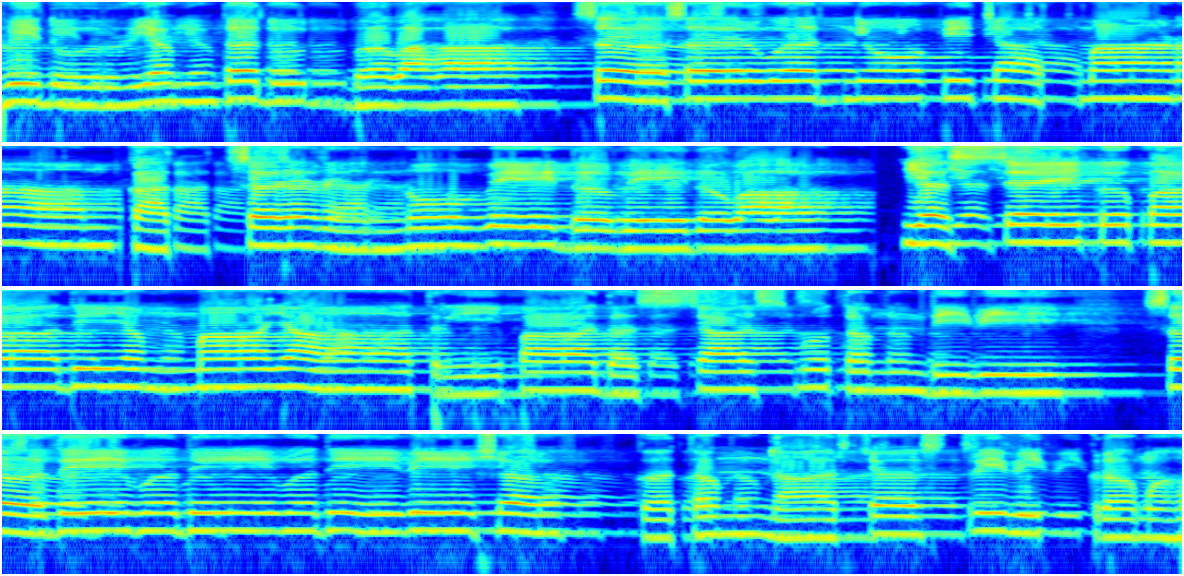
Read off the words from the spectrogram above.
विदुर्यं तदुद्भवः। स सर्वज्ञोऽपि चात्मानां कात्सर्ण्यान्नो वेद वेदवा यस्यैकपादियं माया त्रिपादस्या स्मृतं दिवि स देवदेवदेवेश कथं नार्चस्त्रिविक्रमः?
